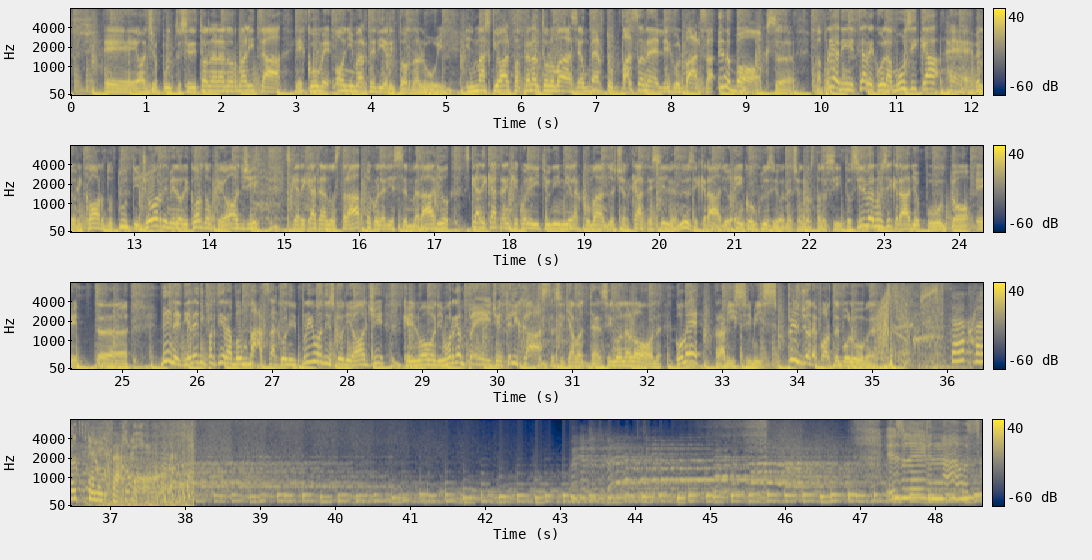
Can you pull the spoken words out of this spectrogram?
E oggi appunto si ritorna alla normalità e come ogni martedì ritorna lui. Il maschio alfa per antonomasia, Umberto Balzanelli col Balza in the box. Ma prima di iniziare con la musica, eh, ve lo ricordo tutti i giorni, ve lo ricordo anche oggi. Scaricate la nostra app, quella di SM Radio, scaricate anche quelle di TuneIn, mi raccomando, e cercate Silver Music Radio e in conclusione c'è il nostro sito silvermusicradio.it. Bene, direi di partire a bombazza con il primo disco di oggi, che è il nuovo di Morgan Page e Telecast, si chiama Dancing on Alone. Come? Bravissimi, spingere forte il volume. Sir Claude Selecta. It's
